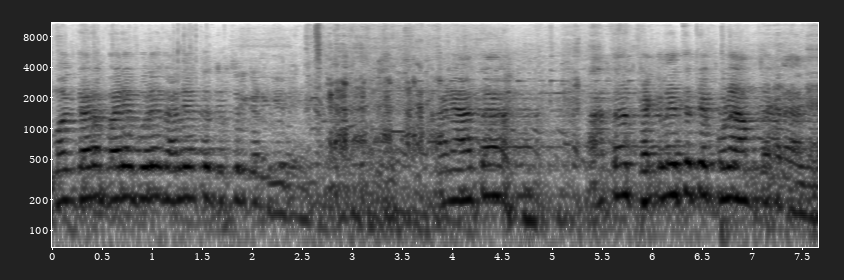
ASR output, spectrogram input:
मग जरा बरे पुरे झाले तर दुसरीकडे गेले. आणि आता आता थकले तर ते पुन्हा आमच्याकडे आले.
